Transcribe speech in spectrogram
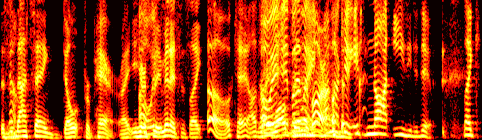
This No. is not saying don't prepare, right? You hear Oh, three minutes, it's like, oh, okay, I'll just Oh, waltz in way, tomorrow. I'm not kidding. It's not easy to do. Like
